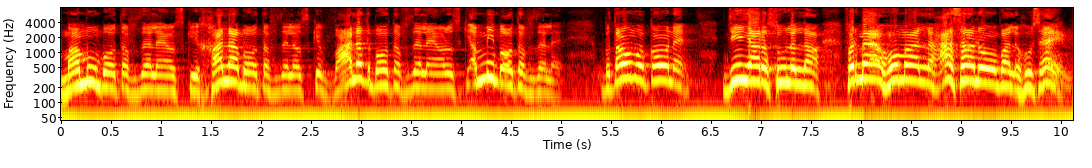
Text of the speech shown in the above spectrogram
मामू बहुत अफजल है, उसकी खाला बहुत अफजल है, उसके वालद बहुत अफजल है और उसकी अम्मी बहुत अफजल है। बताऊँ वो कौन है? जी, या रसूल अल्लाह फरमाया, हुमल हसन वल हुसैन।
